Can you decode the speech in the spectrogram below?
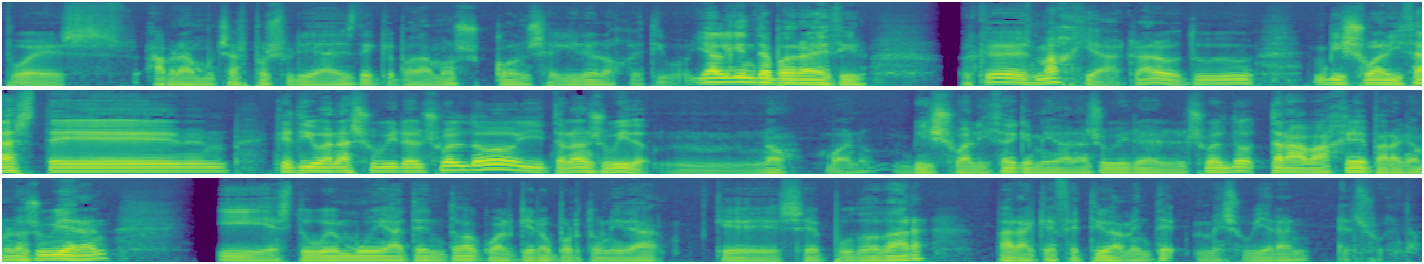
pues habrá muchas posibilidades de que podamos conseguir el objetivo. Y alguien te podrá decir, es que es magia, claro, tú visualizaste que te iban a subir el sueldo y te lo han subido. Mm, no, bueno, visualicé que me iban a subir el sueldo, trabajé para que me lo subieran y estuve muy atento a cualquier oportunidad que se pudo dar para que efectivamente me subieran el sueldo.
